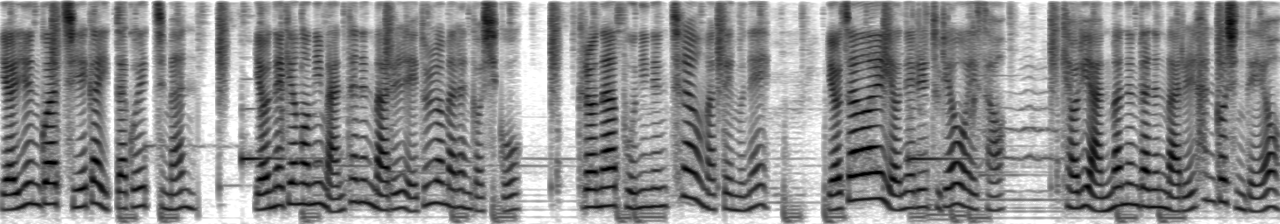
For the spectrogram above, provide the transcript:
연륜과 지혜가 있다고 했지만 연애 경험이 많다는 말을 애둘러 말한 것이고 그러나 본인은 트라우마 때문에 여자와의 연애를 두려워해서 결이 안 맞는다는 말을 한 것인데요.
